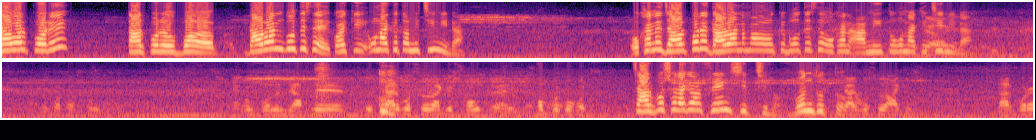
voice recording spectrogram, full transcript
যাওয়ার পরে তারপরে দারোয়ান বলতেছে কয় কি ওনাকে তো আমি চিনি না। ওখানে যাওয়ার পরে দারোয়ান আমাকে বলতেছে ওখানে আমি তো ওনাকে চিনি না। চার বছর আগে চার বছর আমার ফ্রেন্ডশিপ ছিল বন্ধুত্ব। চার বছর আগে। তারপরে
